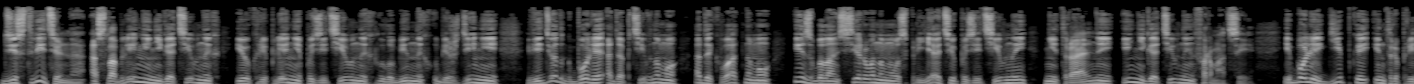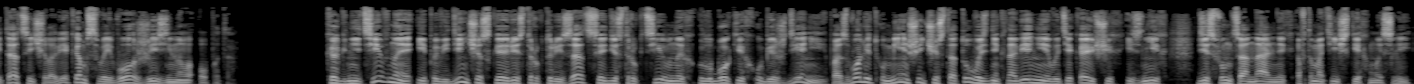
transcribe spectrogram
Действительно, ослабление негативных и укрепление позитивных глубинных убеждений ведет к более адаптивному, адекватному и сбалансированному восприятию позитивной, нейтральной и негативной информации и более гибкой интерпретации человеком своего жизненного опыта. Когнитивная и поведенческая реструктуризация деструктивных глубоких убеждений позволит уменьшить частоту возникновения вытекающих из них дисфункциональных автоматических мыслей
